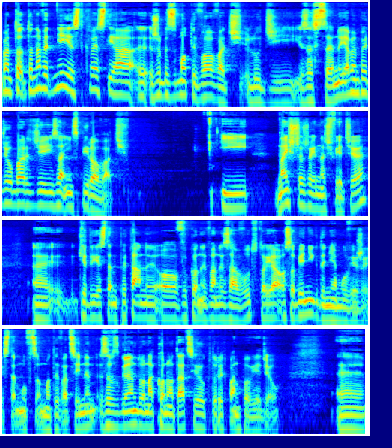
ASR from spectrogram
Pan, to, to nawet nie jest kwestia, żeby zmotywować ludzi ze sceny. Ja bym powiedział bardziej zainspirować. I najszczerzej na świecie kiedy jestem pytany o wykonywany zawód, to ja o sobie nigdy nie mówię, że jestem mówcą motywacyjnym, ze względu na konotacje, o których Pan powiedział. E,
